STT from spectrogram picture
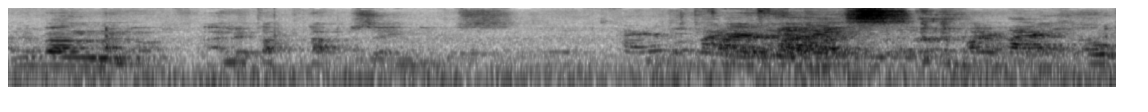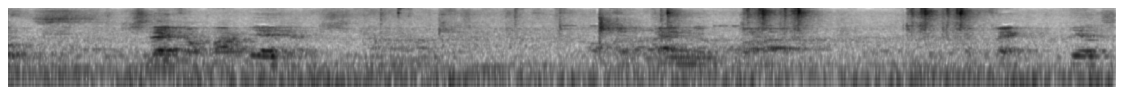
ano bang ano, alitap-tap sa English? Fireflies. It's like a park. Yeah, yeah. Uh, that kind of uh, effect. Yes.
